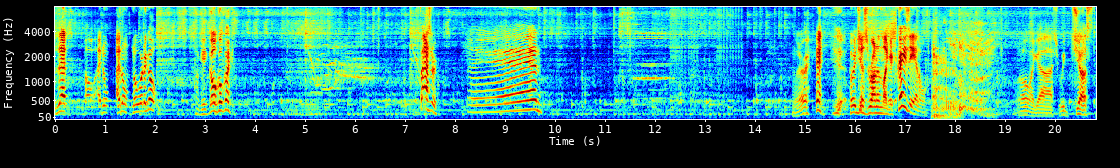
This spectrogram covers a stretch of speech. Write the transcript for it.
Is that? Oh, I don't. I don't know where to go. Okay, go, go, quick. Faster. And We're just running like a crazy animal. Oh my gosh, we just...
